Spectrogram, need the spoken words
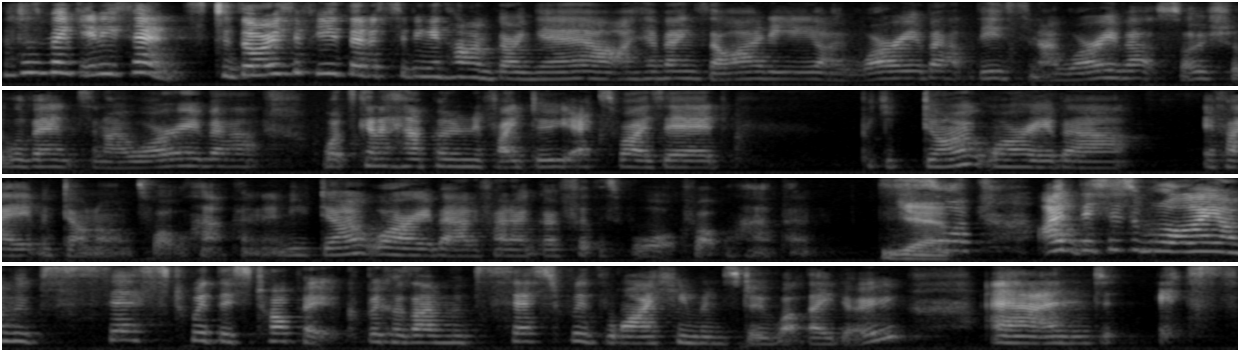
that doesn't make any sense. To those of you that are sitting at home going, Yeah, I have anxiety, I worry about this and I worry about social events and I worry about what's gonna happen if I do XYZ, but you don't worry about if I eat McDonald's what will happen and you don't worry about if I don't go for this walk what will happen. Yeah. So I, this is why I'm obsessed with this topic because I'm obsessed with why humans do what they do, and it's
